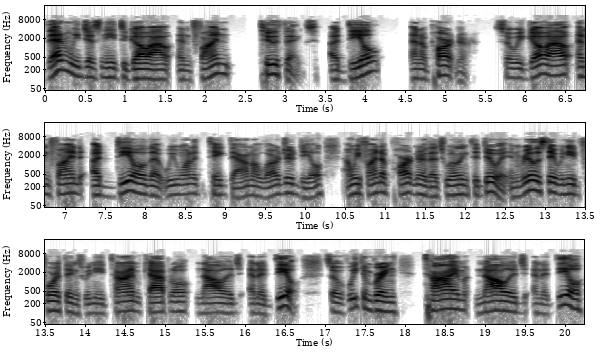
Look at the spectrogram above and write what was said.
then we just need to go out and find two things a deal and a partner. So we go out and find a deal that we want to take down, a larger deal, and we find a partner that's willing to do it. In real estate, we need four things we need time, capital, knowledge, and a deal. So if we can bring time, knowledge, and a deal,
